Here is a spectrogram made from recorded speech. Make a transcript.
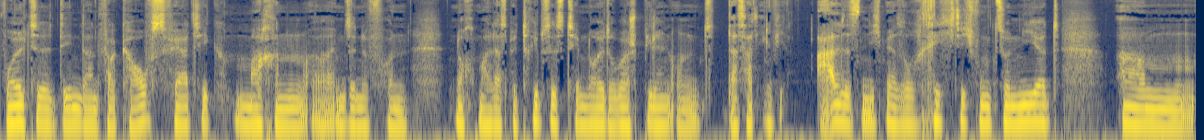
wollte den dann verkaufsfertig machen, äh, im Sinne von nochmal das Betriebssystem neu drüber spielen und das hat irgendwie alles nicht mehr so richtig funktioniert. Ähm,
